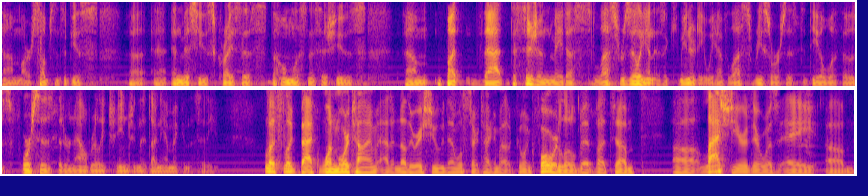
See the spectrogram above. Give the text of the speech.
Um, our substance abuse uh, and misuse crisis, the homelessness issues. Um, but that decision made us less resilient as a community. We have less resources to deal with those forces that are now really changing the dynamic in the city. Let's look back one more time at another issue, then we'll start talking about going forward a little bit. But um, uh, last year there was a um,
